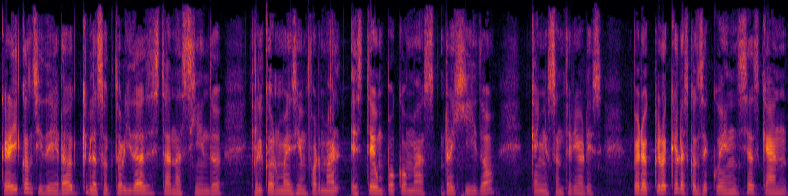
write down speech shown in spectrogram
creo y considero que las autoridades están haciendo que el comercio informal esté un poco más regido que años anteriores, pero creo que las consecuencias que han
